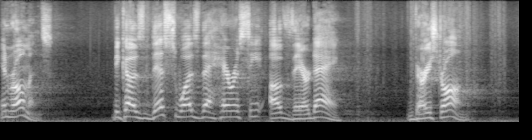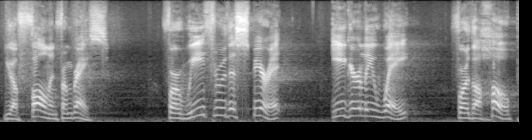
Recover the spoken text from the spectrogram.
in Romans because this was the heresy of their day. Very strong. You have fallen from grace. For we, through the Spirit, eagerly wait for the hope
